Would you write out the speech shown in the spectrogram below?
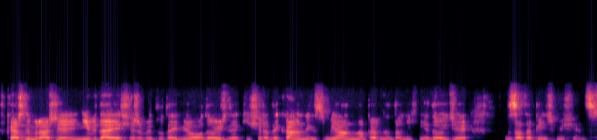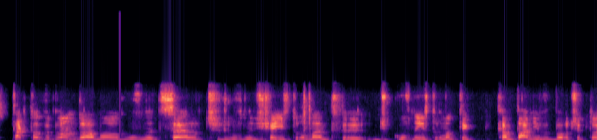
w każdym razie nie wydaje się, żeby tutaj miało dojść do jakichś radykalnych zmian, na pewno do nich nie dojdzie za te pięć miesięcy. Tak to wygląda. No, główny cel, czy główny dzisiaj instrument, y, główny instrument tej kampanii wyborczej to,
